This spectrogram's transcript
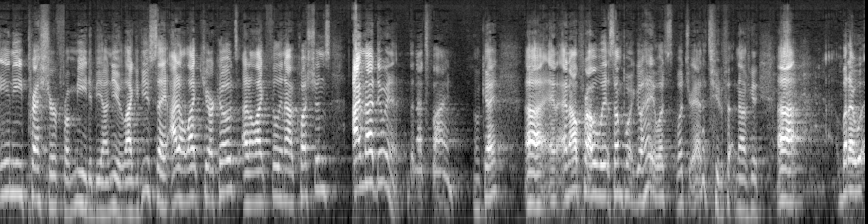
any pressure from me to be on you. Like if you say, I don't like QR codes, I don't like filling out questions, I'm not doing it, then that's fine, okay? Uh, and, and I'll probably at some point go, hey, what's, what's your attitude about No, I'm kidding. Uh, but I w-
